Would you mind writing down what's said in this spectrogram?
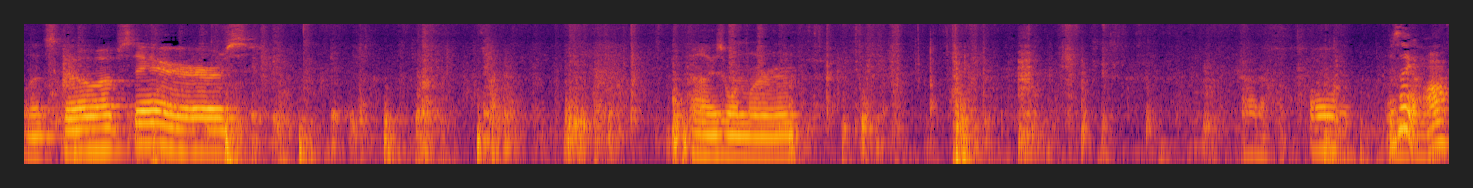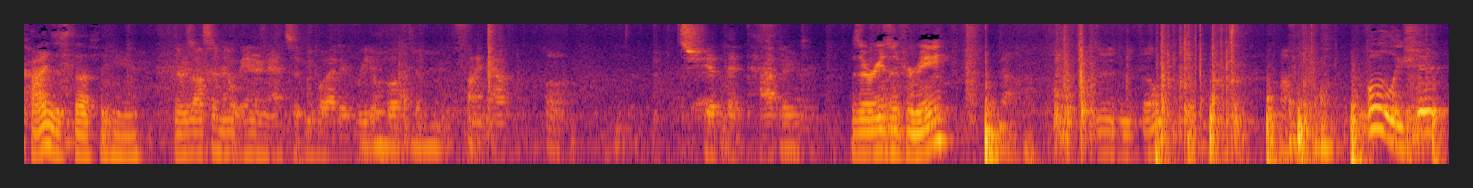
Let's go upstairs. Oh, there's one more room. Oh. There's like all kinds of stuff in here. There's also no internet, so people had to read a book to find out oh. Shit that happened. Is there a reason for me? No. Holy shit!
